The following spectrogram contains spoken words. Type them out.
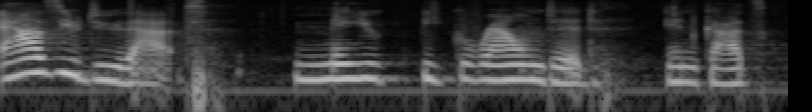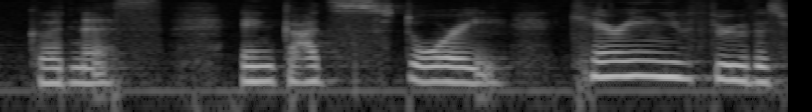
as you do that, may you be grounded in God's goodness, in God's story, carrying you through this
